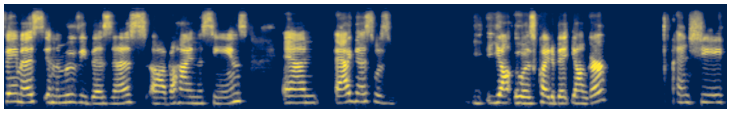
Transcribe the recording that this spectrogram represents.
famous in the movie business uh, behind the scenes, and Agnes was young, was quite a bit younger, and she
